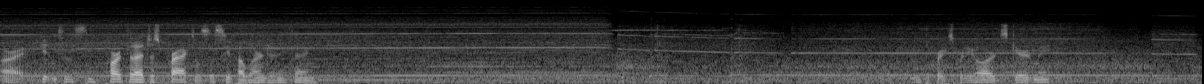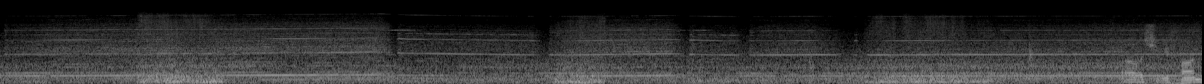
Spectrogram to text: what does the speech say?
Alright, getting to the part that I just practiced. Let's see if I learned anything. The brakes pretty hard, scared me. Oh, this should be fun.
